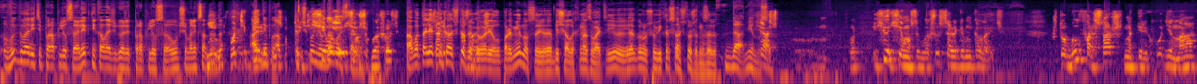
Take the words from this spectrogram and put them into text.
вы говорите про плюсы, Олег Николаевич говорит про плюсы, в общем, Александр, ну, да? Вот теперь, а, не, а почему не удалось? Я еще соглашусь. А вот Олег Николаевич тоже говорил про минусы, обещал их назвать. И я думаю, что Виктор Александрович тоже назовет. Да, минусы. Сейчас. Вот еще чем я соглашусь с Олегом Николаевичем, что был форсаж на переходе на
